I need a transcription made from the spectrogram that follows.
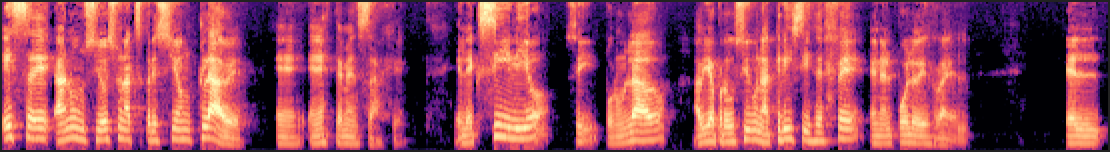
ese anuncio es una expresión clave eh, en este mensaje. El exilio, ¿sí? por un lado, había producido una crisis de fe en el pueblo de Israel. El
